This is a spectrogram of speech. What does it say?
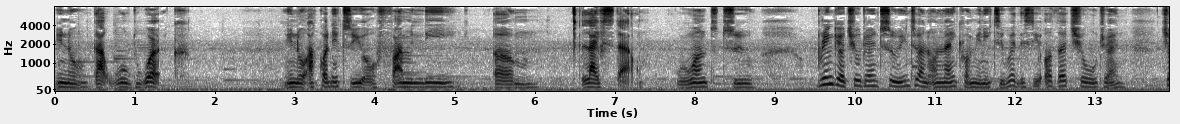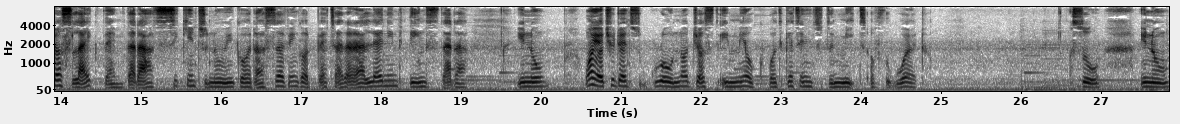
you know, that would work you know, according to your family um, lifestyle. We want to bring your children to into an online community where they see other children just like them that are seeking to knowing God, are serving God better, that are learning things that are, you know, want your children to grow not just in milk but getting into the meat of the word. So, you know,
